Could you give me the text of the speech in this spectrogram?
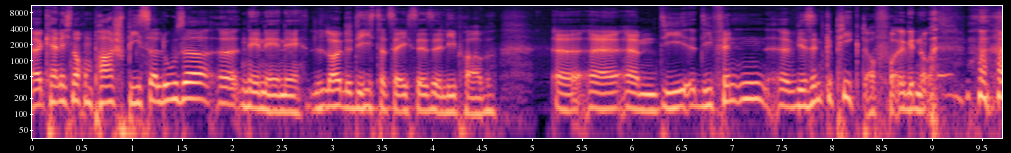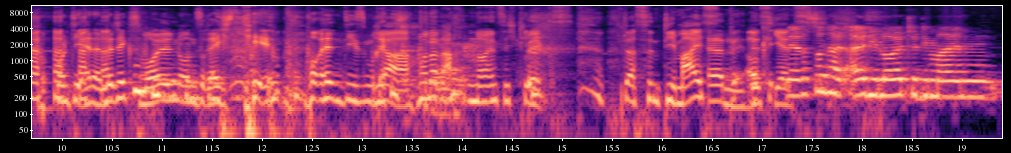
äh, kenne ich noch ein paar Spießer-Loser. Äh, nee, nee, nee. Leute, die ich tatsächlich sehr, sehr lieb habe. Äh, äh, ähm, die, die finden, äh, wir sind gepiekt auf Folge 0. Und die Analytics wollen uns recht geben, wollen diesem Ja, recht geben. 198 Klicks. Das sind die meisten Äh, okay. bis Ja, das jetzt. sind halt all die Leute, die meinen.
